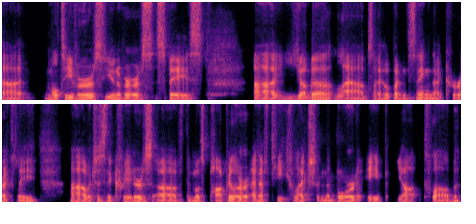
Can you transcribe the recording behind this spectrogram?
uh, multiverse universe space, Yuga Labs, I hope I'm saying that correctly, uh, which is the creators of the most popular NFT collection, the Bored Ape Yacht Club,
